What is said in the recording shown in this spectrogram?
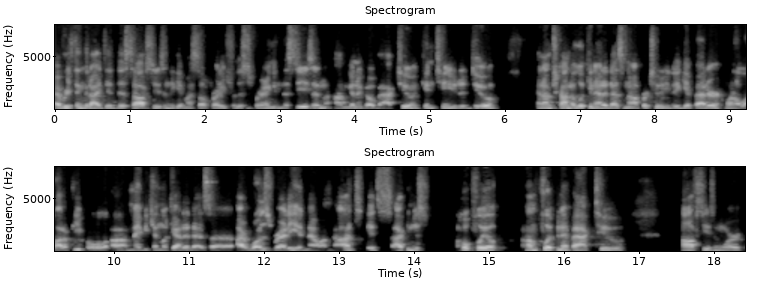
everything that I did this off season to get myself ready for the spring and this season, I'm gonna go back to and continue to do. And I'm kind of looking at it as an opportunity to get better. When a lot of people uh, maybe can look at it as a, I was ready and now I'm not. It's I can just hopefully I'm flipping it back to off season work.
